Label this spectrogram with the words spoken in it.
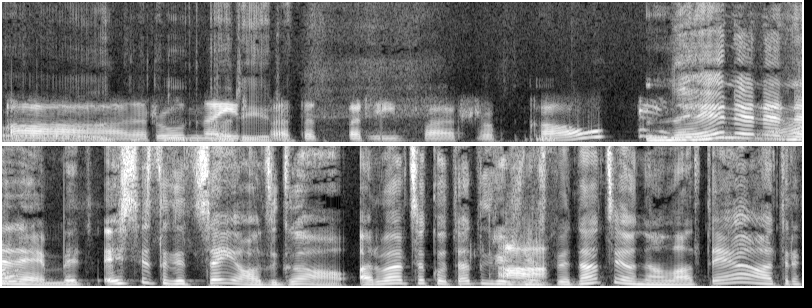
Ā, Runa ir tātad par Ivaru Kalnu. Nē, nē, nē, nē, nē, bet es te tagad sajaucu galvu. Ar vārdu sakot, atgriežamies pie Nacionālā teātra.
